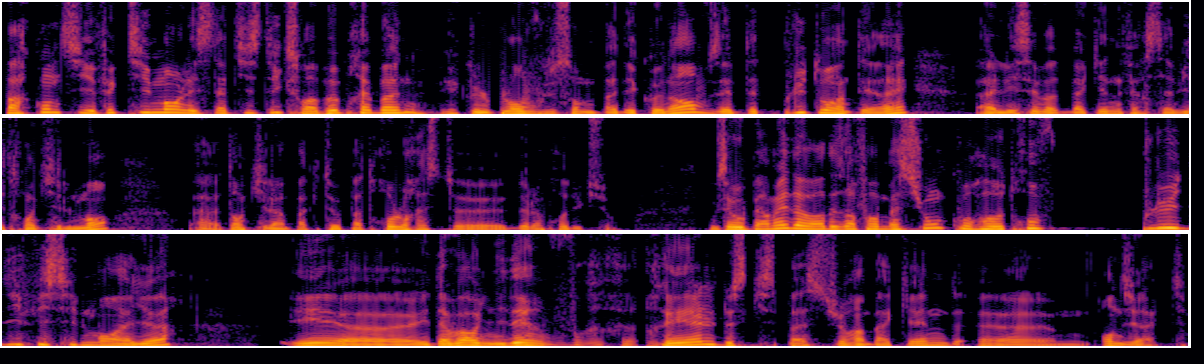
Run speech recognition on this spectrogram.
Par contre, si effectivement les statistiques sont à peu près bonnes et que le plan ne vous semble pas déconnant, vous avez peut-être plutôt intérêt à laisser votre backend faire sa vie tranquillement, euh, tant qu'il n'impacte pas trop le reste de la production. Donc ça vous permet d'avoir des informations qu'on retrouve plus difficilement ailleurs et, euh, d'avoir une idée réelle de ce qui se passe sur un backend euh, en direct.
